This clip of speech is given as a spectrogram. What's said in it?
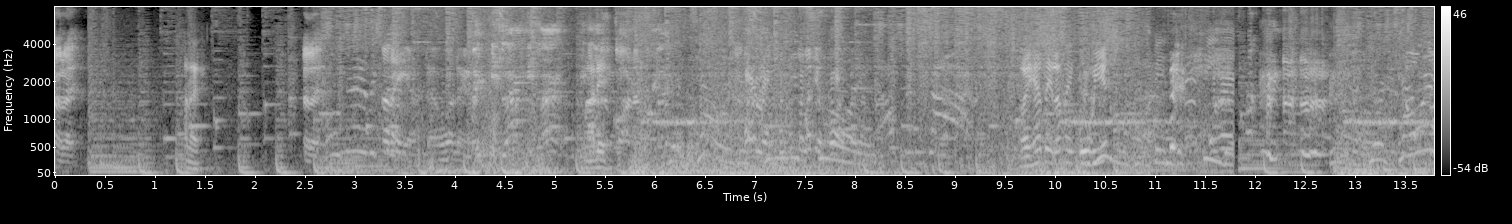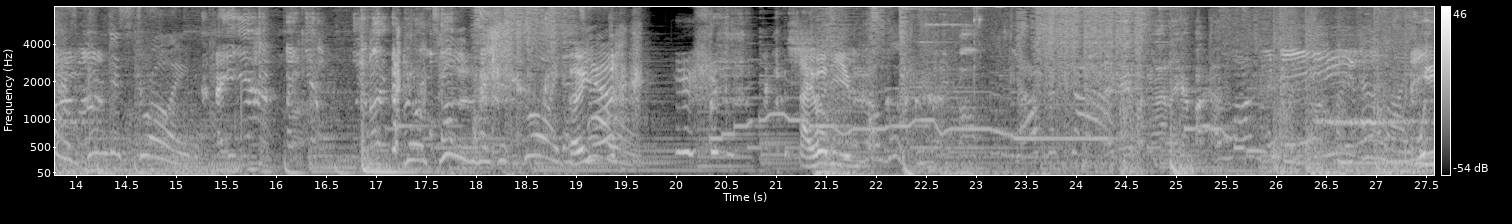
อะไร อะไร อะไร อะไรอะแล้วอะไรไปปิดล่างปิดล่างมาดิ ก่อนนะ Your tower has been destroyed. เฮ้ยแค่ตีแล้วไปกูพี You have been defeated. Your tower has been destroyed. Your team has destroyed a oh, tower. I An you. has อุ้ย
